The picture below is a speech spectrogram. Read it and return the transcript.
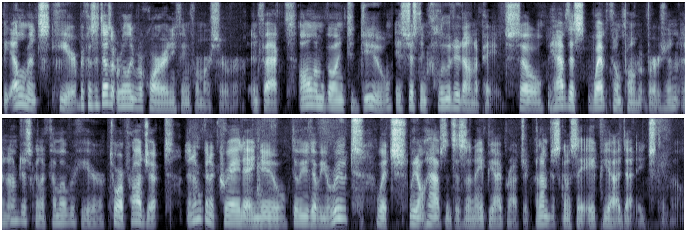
the elements here because it doesn't really require anything from our server. In fact, all I'm going to do is just include it on a page. So we have this web component version, and I'm just going to come over here to our project and I'm going to create a new www root, which we don't have since this is an API project. And I'm just going to say api.html.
